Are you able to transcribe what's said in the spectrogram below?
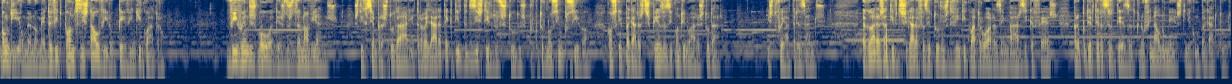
Bom dia, o meu nome é David Pontes e está a ouvir o P24. Vivo em Lisboa desde os 19 anos. Estive sempre a estudar e a trabalhar até que tive de desistir dos estudos porque tornou-se impossível conseguir pagar as despesas e continuar a estudar. Isto foi há três anos. Agora já tive de chegar a fazer turnos de 24 horas em bares e cafés para poder ter a certeza de que no final do mês tinha como pagar tudo.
